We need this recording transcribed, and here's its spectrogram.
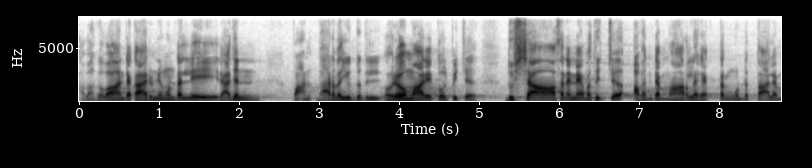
ആ ഭഗവാന്റെ കാരുണ്യം കൊണ്ടല്ലേ രാജൻ ഭാരതയുദ്ധത്തിൽ കൗരവന്മാരെ തോൽപ്പിച്ച് ദുശാസനനെ വധിച്ച് അവന്റെ മാറിലെ രക്തം കൊണ്ട് തലം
